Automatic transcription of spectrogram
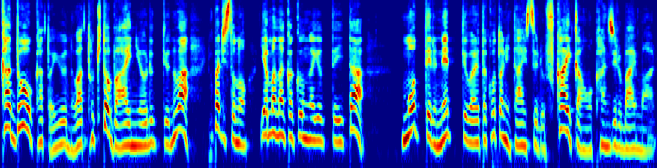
かどうかというのは時と場合によるっていうのはやっぱりその山中君が言っていた持ってるねって言われたことに対する不快感を感じる場合もある。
